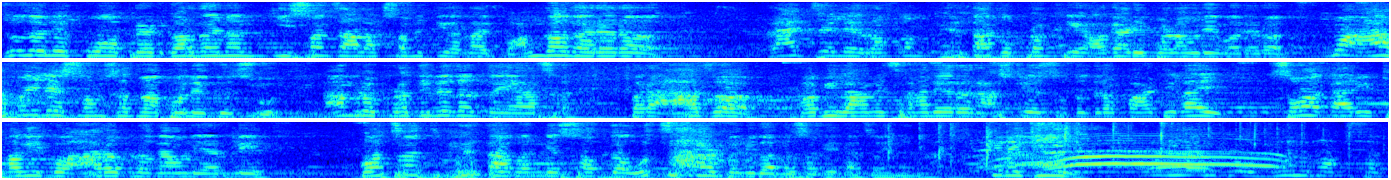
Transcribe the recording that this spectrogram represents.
जो जसले कोअपरेट गर्दैनन् ती सञ्चालक समितिहरूलाई भङ्ग गरेर राज्यले रकम फिर्ताको प्रक्रिया अगाडि बढाउने भनेर म आफैले संसदमा बोलेको छु। हाम्रो प्रतिवेदन तयार छ तर आज रवि लामिछाने र राष्ट्रिय स्वतन्त्र पार्टीलाई सहकारी ठगीको आरोप लगाउनेहरूले बचत फिर्ता भन्ने शब्द उच्चारण पनि गर्न सकेका छैनन्। किनकि उनीहरूको मूल मकसद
